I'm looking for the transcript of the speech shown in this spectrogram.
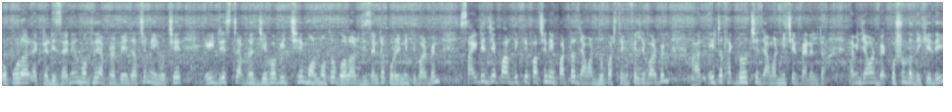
পপুলার একটা ডিজাইনের মধ্যে আপনারা পেয়ে যাচ্ছেন। এই হচ্ছে এই ড্রেসটা আপনার যেভাবে ইচ্ছে মন মতো গলার ডিজাইনটা করে নিতে পারবেন। সাইডের যে পার দেখতে পাচ্ছেন, এই পারটা জামার দুপাশ থেকে ফেলতে পারবেন। আর এটা থাকবে হচ্ছে জামার নিচের প্যানেলটা। আমি জামার ব্যাক পোষণটা দেখিয়ে দিই।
